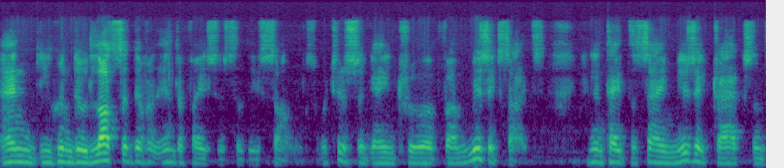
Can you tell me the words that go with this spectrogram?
And you can do lots of different interfaces to these songs, which is again true of um, music sites. You can take the same music tracks and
